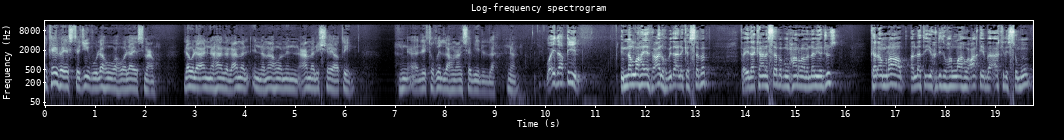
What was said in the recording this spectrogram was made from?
فكيف يستجيب له وهو لا يسمعه؟ لولا أن هذا العمل إنما هو من عمل الشياطين لتضلهم عن سبيل الله. نعم. وإذا قيل إن الله يفعله بذلك السبب فإذا كان السبب محرما لم يجز كالأمراض التي يحدثها الله عقب أكل السموم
